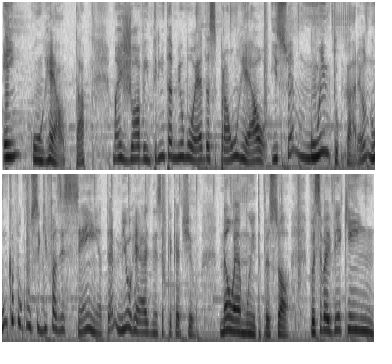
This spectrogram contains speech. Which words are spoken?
em um real, tá? Mas jovem, 30 mil moedas para um real, isso é muito, cara. Eu nunca vou conseguir fazer 100, até mil reais nesse aplicativo. Não é muito, pessoal. Você vai ver que em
